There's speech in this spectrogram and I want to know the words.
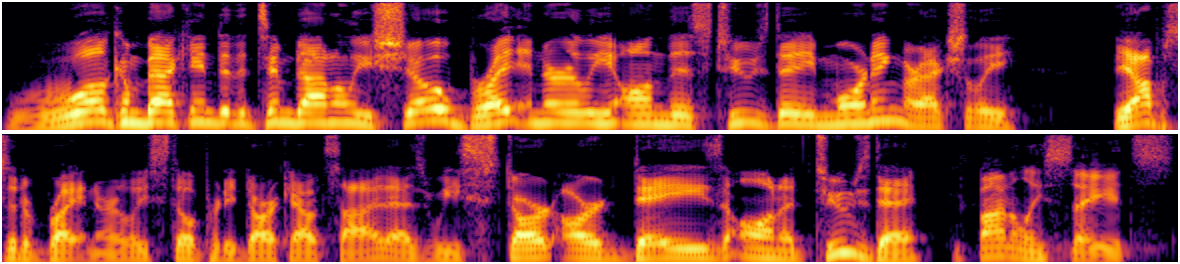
Welcome back into the Tim Donnelly Show, bright and early on this Tuesday morning, or actually the opposite of bright and early, still pretty dark outside as we start our days on a Tuesday. You finally say it's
